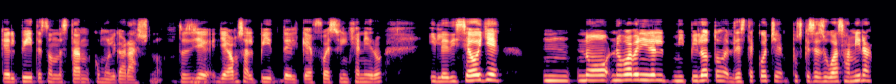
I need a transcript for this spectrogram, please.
que el pit es donde están como el garage, ¿no? Entonces lleg- llegamos al pit del que fue su ingeniero y le dice, oye, mm, no, no va a venir el, mi piloto, el de este coche, pues que se suba a Samira.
